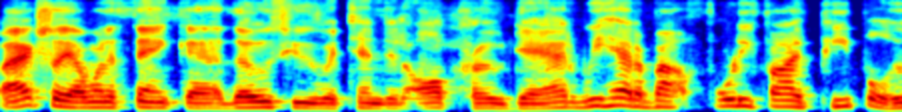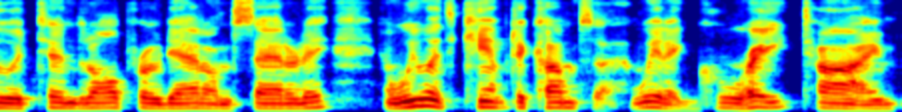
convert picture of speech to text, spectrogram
well, actually, I want to thank uh, those who attended All Pro Dad. We had about 45 people who attended All Pro Dad on Saturday, and we went to Camp Tecumseh. We had a great time.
